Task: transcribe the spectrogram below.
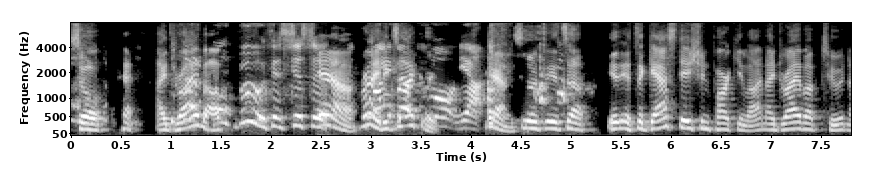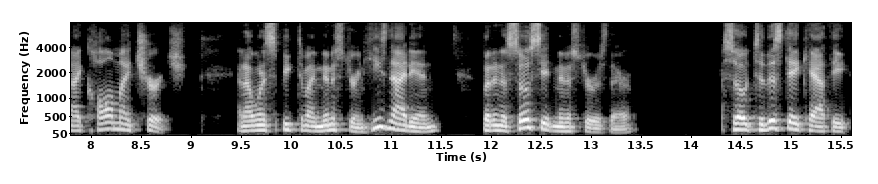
So I It's drive up. booth. It's just a Yeah, right, exactly. phone. Yeah. Yeah, so it's it's a it- it's a gas station parking lot, and I drive up to it, and I call my church, and I want to speak to my minister, and he's not in, but an associate minister is there. So to this day, Kathy,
